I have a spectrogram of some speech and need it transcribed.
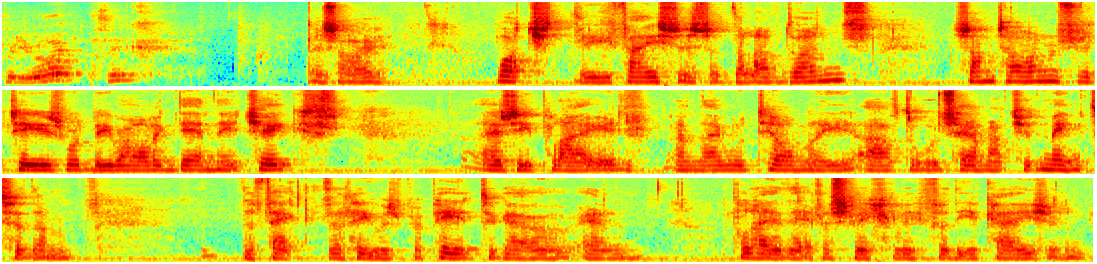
Pretty right, I think. As I watched the faces of the loved ones, sometimes the tears would be rolling down their cheeks as he played, and they would tell me afterwards how much it meant to them the fact that he was prepared to go and play that, especially for the occasion.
